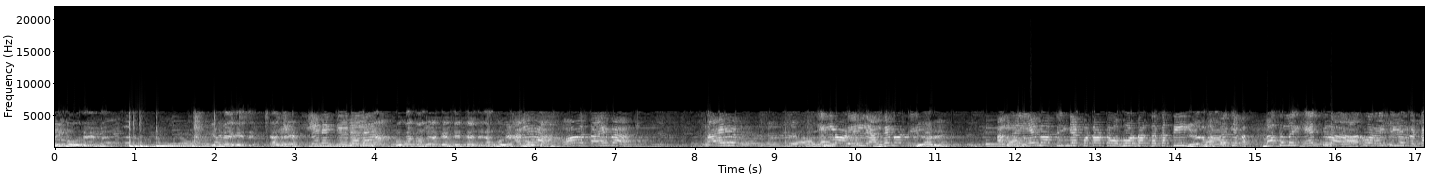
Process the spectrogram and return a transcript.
ಈಗ ಹೋಗುದ್ರಿ ಇನ್ನು. ಇನ್ನು ಮ್ಯಾಗ ಐತೆ ಯಾಕ್ರಿ? ಭಗವಂತ ಕಣ್ ನಮಗೂ ಎಷ್ಟು ನೋಡ್ತಾನೆ. ಹಿಂಗೆ ಹೇಳ್ರಿ ಅಲ್ಲ ಏನು ಅಂತ ಹಿಂಗೆ ಕೊಟ್ಟಾಟ ಒಬ್ಬ ಒಬ್ಬ ತಕತಿ ಏನು ಮಾ- ಮಗಲ್ದಾಗ ಹೇಳ್ತಿರ ಅರುವ ರೈಟ್ ಏನ್ ಗಟ್ಟ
